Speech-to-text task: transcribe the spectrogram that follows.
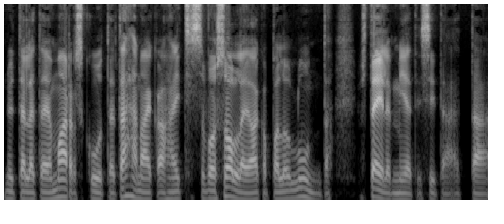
Nyt eletään jo marraskuuta ja tähän aikaan itse asiassa voisi olla jo aika paljon lunta. Jos teille mieti sitä, että,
